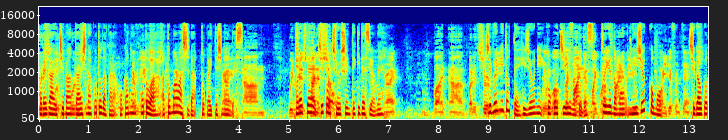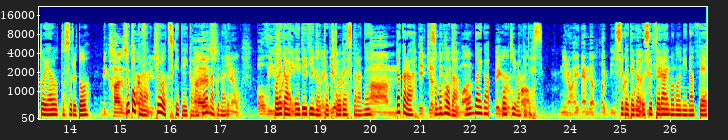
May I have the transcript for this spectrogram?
これが一番大事なことだから、他のことは後回しだとか言ってしまうんです。これって自己中心的ですよね。自分にとって非常に心地いいわけです。というのも20個も違うことをやろうとするとどこから手をつけていいかわからなくなる。これが ADD の特徴ですからね。だからその方が問題が大きいわけです。すべてが薄っぺらいものになって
